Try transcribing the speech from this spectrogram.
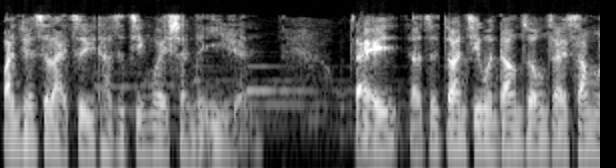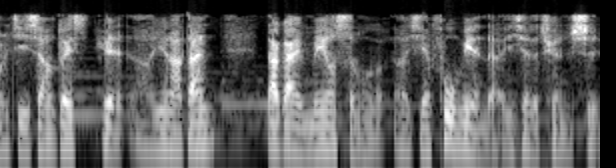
完全是来自于他是敬畏神的艺人。在呃这段经文当中，在撒母耳记上对约啊约拿丹大概没有什么呃一些负面的一些的诠释，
